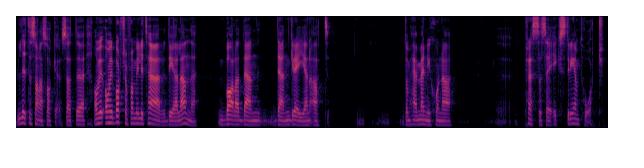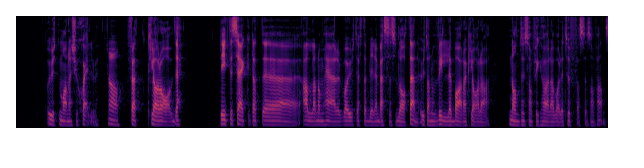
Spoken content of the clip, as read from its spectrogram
Lite sådana saker. Så att, eh, om, vi, om vi bortser från militärdelen, bara den, den grejen att de här människorna eh, pressar sig extremt hårt och utmanar sig själv Ja. för att klara av det. Det är inte säkert att eh, alla de här var ute efter att bli den bästa soldaten, utan de ville bara klara någonting som fick höra var det tuffaste som fanns.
